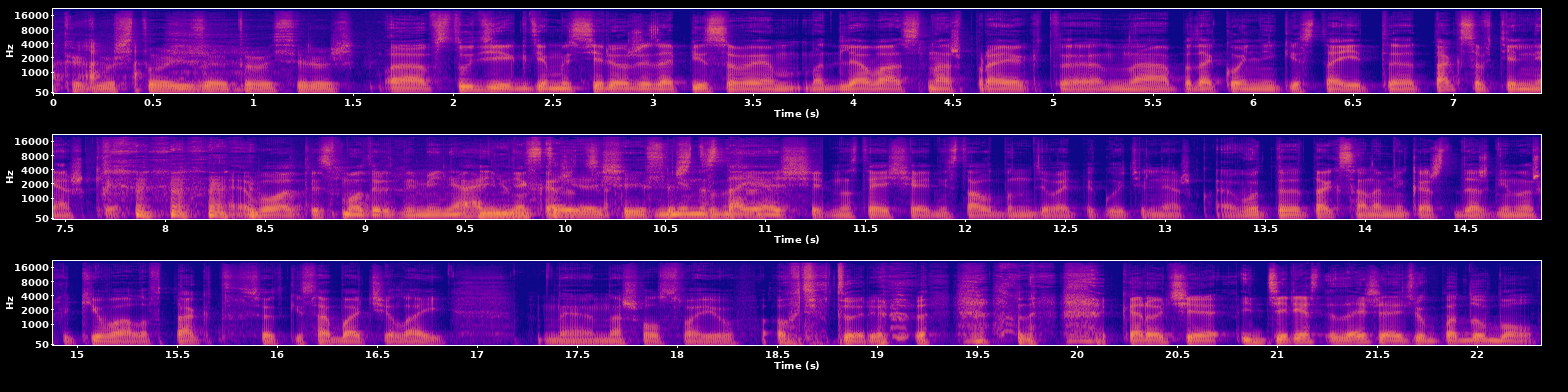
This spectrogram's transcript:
Как бы что из этого, Сереж? Э, В студии, где мы с Сережей записываем для вас наш проект, э, на подоконнике стоит э, такса в тельняшке. Вот, и смотрит на меня. И Не мне кажется, не настоящая. Настоящая я не стала бы надевать такую тельняшку. Вот эта такса, она, мне кажется, даже немножко кивала в такт. Все-таки собачий лай нашел свою аудиторию. Короче, интересно, знаешь, я о чем подумал?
